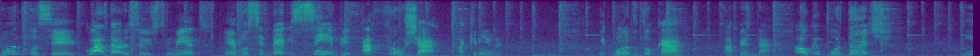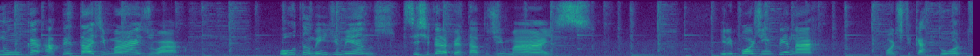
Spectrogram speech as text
Quando você guardar o seu instrumento, é, você deve sempre afrouxar a crina. E quando tocar, apertar. Algo importante, nunca apertar demais o arco, ou também de menos. Se estiver apertado demais, ele pode empenar, pode ficar torto.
